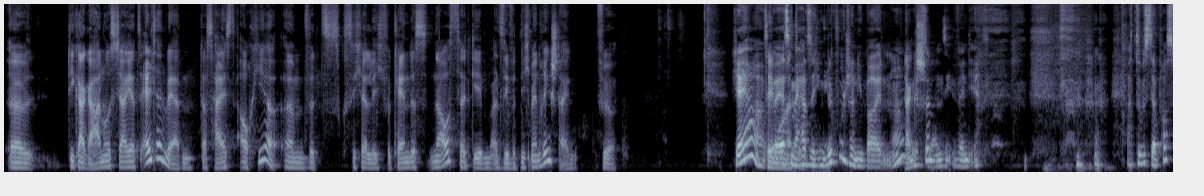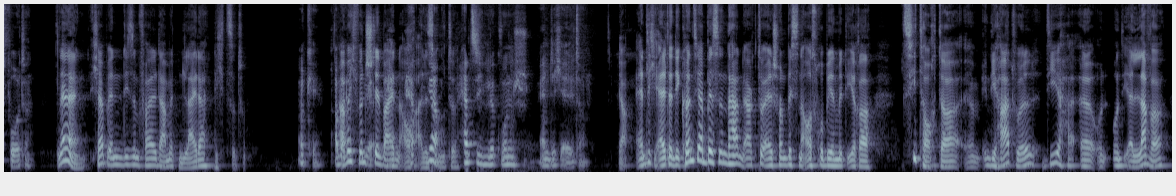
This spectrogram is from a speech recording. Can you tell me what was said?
äh, die Garganos ja jetzt Eltern werden. Das heißt, auch hier ähm, wird es sicherlich für Candice eine Auszeit geben. Also sie wird nicht mehr in den Ring steigen für. Ja, ja, aber erstmal herzlichen Glückwunsch an die beiden. Ne? Dankeschön. Wenn sie, wenn die Ach, du bist der Postbote. Nein, nein, ich habe in diesem Fall damit leider nichts zu tun. Okay. Aber, aber ich wünsche ja, den beiden auch alles ja, Gute. Herzlichen Glückwunsch, endlich Eltern. Ja, endlich Eltern. Die können sie ja ein bisschen aktuell schon ein bisschen ausprobieren mit ihrer Ziehtochter ähm, Indy Hartwell die, äh, und, und ihr Lover,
